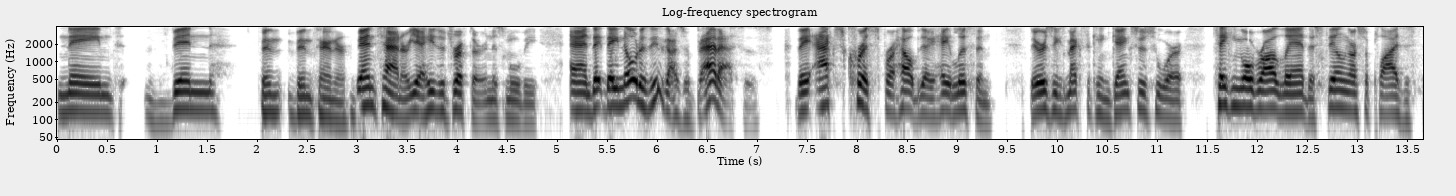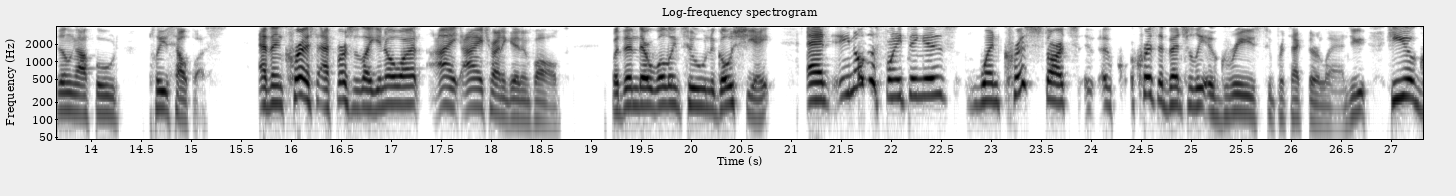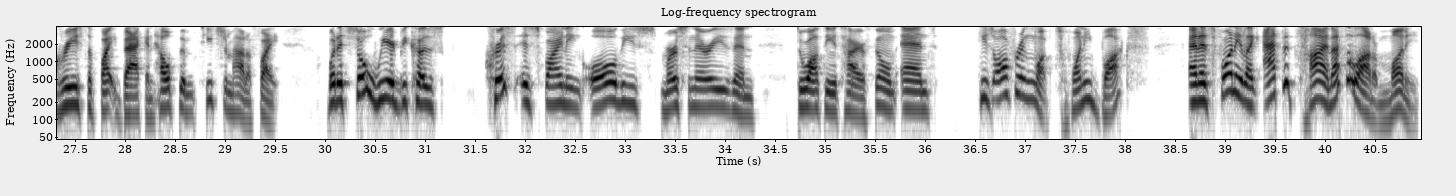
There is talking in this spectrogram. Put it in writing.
named Vin Vin Vin Tanner. Ben Tanner, yeah, he's a drifter in this movie. And they, they notice these guys are badasses. They ask Chris for help. They're like, hey, listen, there's these Mexican gangsters who are taking over our land. They're stealing our supplies. They're stealing our food. Please help us. And then Chris at first is like, you know what? I, I ain't trying to get involved. But then they're willing to negotiate. And you know the funny thing is when Chris starts, uh, Chris eventually agrees to protect their land. He, he agrees to fight back and help them, teach them how to fight. But it's so weird because Chris is finding all these mercenaries and throughout the entire film, and he's offering what twenty bucks. And it's funny, like at the time, that's a lot of money.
